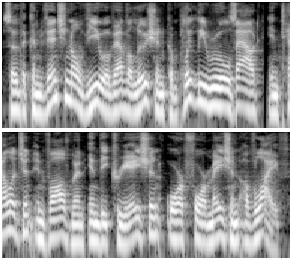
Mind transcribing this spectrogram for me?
So the conventional view of evolution completely rules out intelligent involvement in the creation or formation of life.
